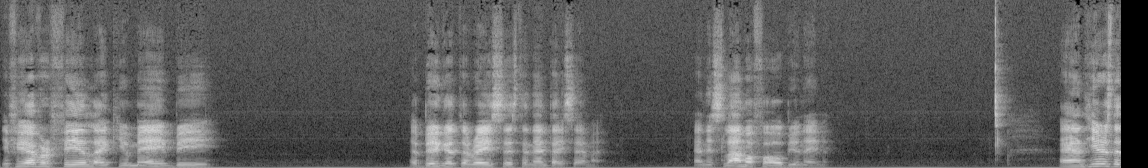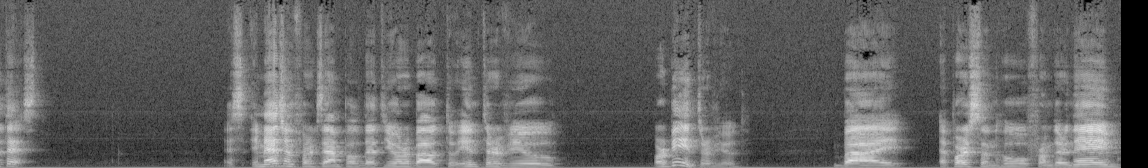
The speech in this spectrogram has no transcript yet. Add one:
if you ever feel like you may be a bigot, a racist, an anti Semite, an Islamophobe, you name it. And here's the test. Imagine, for example, that you're about to interview or be interviewed by a person who, from their name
